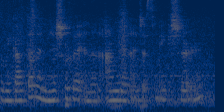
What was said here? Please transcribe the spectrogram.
So we got that initial bit, and then I'm gonna just make sure.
